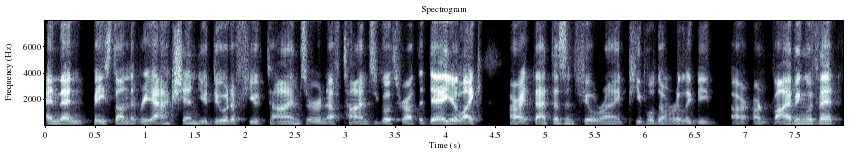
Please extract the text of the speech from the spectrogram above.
And then based on the reaction, you do it a few times or enough times, you go throughout the day, you're like, all right, that doesn't feel right. People don't really be aren't vibing with it.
